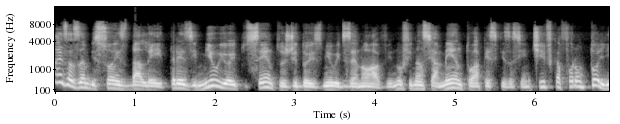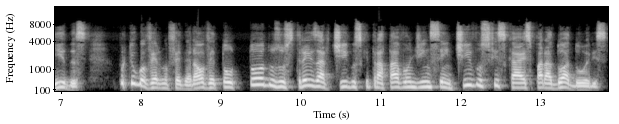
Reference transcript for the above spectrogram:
Mas as ambições da Lei 13.800 de 2019 no financiamento à pesquisa científica foram tolhidas, porque o governo federal vetou todos os três artigos que tratavam de incentivos fiscais para doadores.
